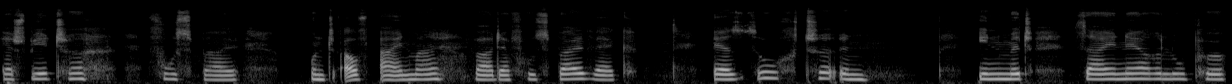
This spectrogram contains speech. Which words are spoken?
er spielte Fußball und auf einmal war der Fußball weg. Er suchte in, ihn mit seiner Lupe.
